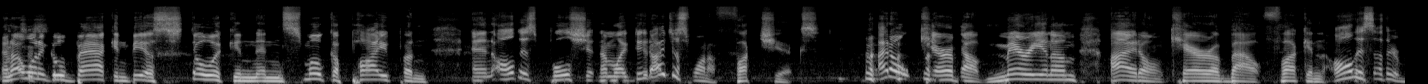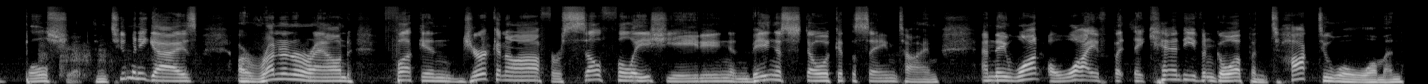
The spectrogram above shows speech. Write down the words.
and I want to go back and be a stoic and and smoke a pipe and and all this bullshit. And I'm like, dude, I just want to fuck chicks. I don't care about marrying them. I don't care about fucking all this other bullshit. And too many guys are running around fucking jerking off or self fellatiating and being a stoic at the same time. And they want a wife, but they can't even go up and talk to a woman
